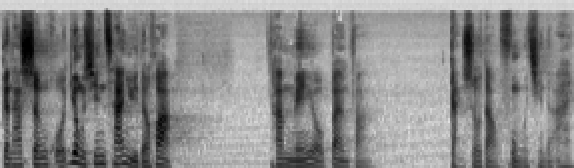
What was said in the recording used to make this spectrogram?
跟他生活、用心参与的话，他没有办法感受到父母亲的爱。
